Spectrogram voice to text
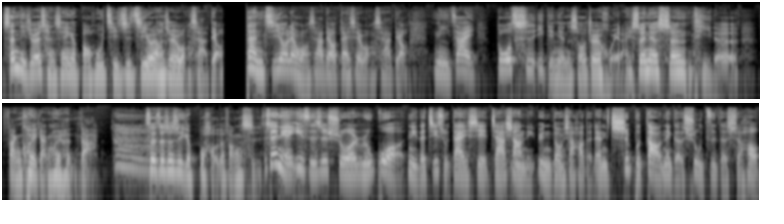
身体就会产生一个保护机制，肌肉量就会往下掉。但肌肉量往下掉，代谢往下掉，你在多吃一点点的时候就会回来，所以那个身体的反馈感会很大，所以这就是一个不好的方式。所以你的意思是说，如果你的基础代谢加上你运动消耗的量，你吃不到那个数字的时候，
